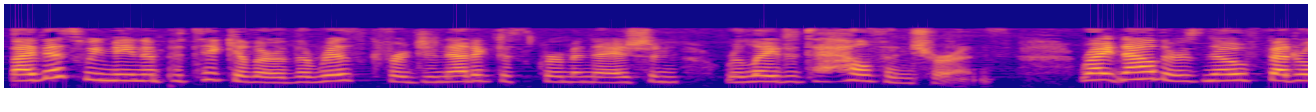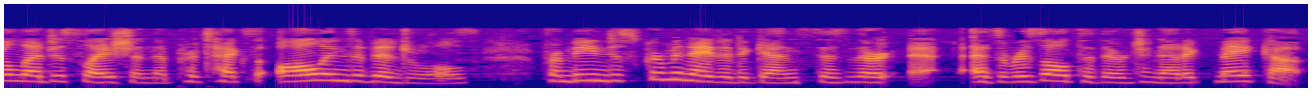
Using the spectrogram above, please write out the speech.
By this, we mean in particular the risk for genetic discrimination related to health insurance. Right now, there's no federal legislation that protects all individuals from being discriminated against as, their, as a result of their genetic makeup.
